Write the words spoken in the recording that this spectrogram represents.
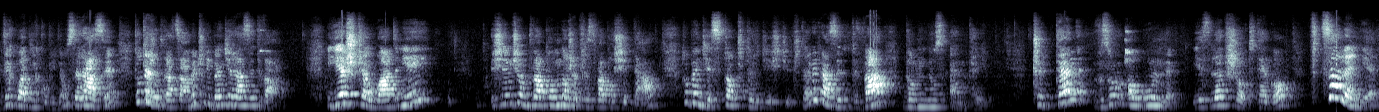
wykładniku minus. Razy, to też odwracamy, czyli będzie razy 2. Jeszcze ładniej, 72 pomnożę przez 2, bo się da, to będzie 144 razy 2 do minus n. Czy ten wzór ogólny jest lepszy od tego? Wcale nie.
